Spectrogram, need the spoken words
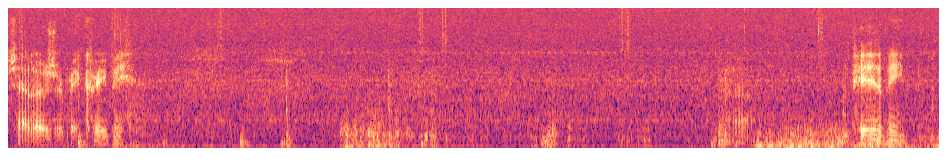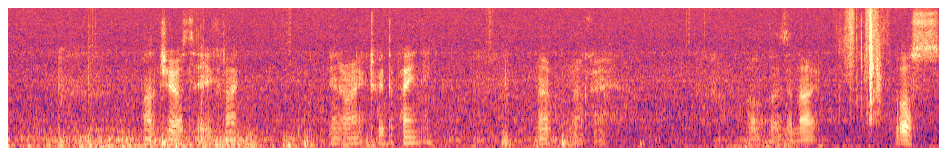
Shadows are a bit creepy. Uh, appear to be much else here. Can I interact with the painting? Nope. Okay. Oh, there's a note. Boss,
